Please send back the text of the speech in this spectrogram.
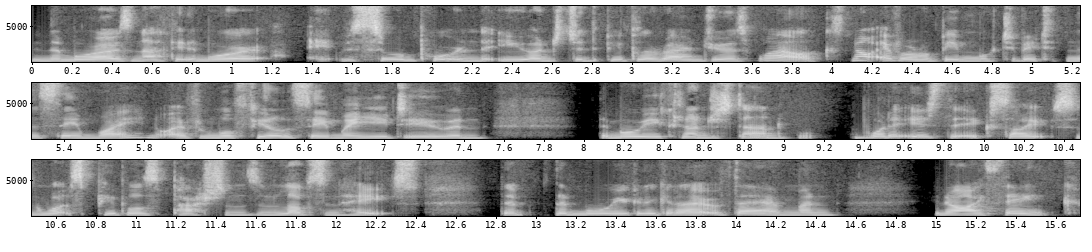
the more I was an athlete, the more it was so important that you understood the people around you as well. Because not everyone will be motivated in the same way. Not everyone will feel the same way you do. And the more you can understand what it is that excites and what's people's passions and loves and hates, the the more you're going to get out of them. And you know, I think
